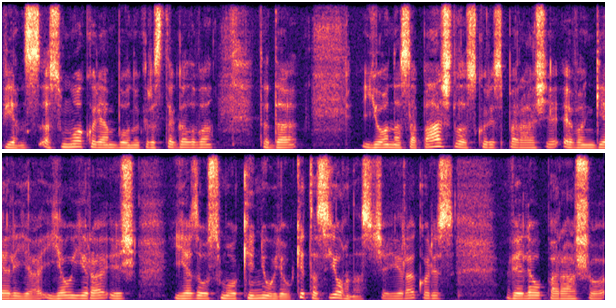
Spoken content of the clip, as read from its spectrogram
vienas asmuo, kuriam buvo nukrista galva, tada Jonas Apaštlas, kuris parašė Evangeliją, jau yra iš Jėzaus mokinių, jau kitas Jonas čia yra, kuris vėliau parašo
